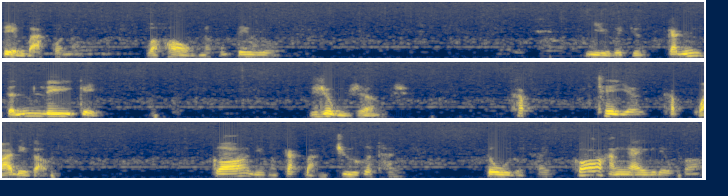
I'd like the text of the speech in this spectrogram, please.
tiền bạc của nó. Và hồn nó cũng tiêu luôn. Nhiều cái chuyện cảnh tỉnh ly kỳ, rùng rợn khắp thế giới, khắp quả địa cầu. Có nhưng mà các bạn chưa có thấy, tu được thấy. Có hàng ngày đều có.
